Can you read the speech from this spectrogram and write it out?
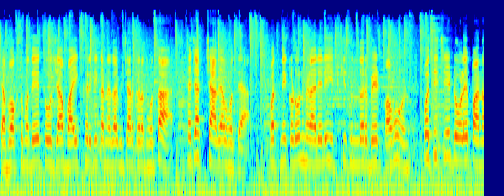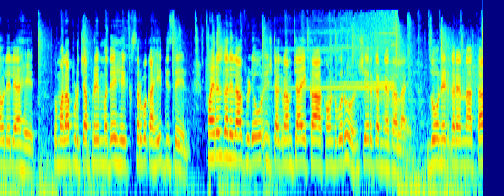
त्या बॉक्समध्ये तो ज्या बाईक खरेदी करण्याचा विचार करत होता त्याच्या चाव्या होत्या. पत्नीकडून मिळालेली इतकी सुंदर भेट पाहून पतीचे डोळे पाणावलेले आहेत. तुम्हाला पुढच्या फ्रेममध्ये हे सर्व काही दिसेल. व्हायरल झालेला व्हिडिओ इंस्टाग्रामच्या एका अकाउंटवरून शेअर करण्यात आला आहे जो नेटकऱ्यांना आता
